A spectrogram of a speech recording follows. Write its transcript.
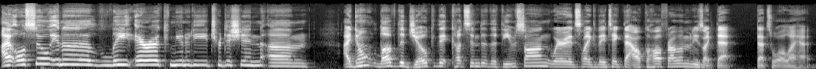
I also, in a late era community tradition, um, I don't love the joke that cuts into the theme song where it's like they take the alcohol from him and he's like, "That, that's all I had.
